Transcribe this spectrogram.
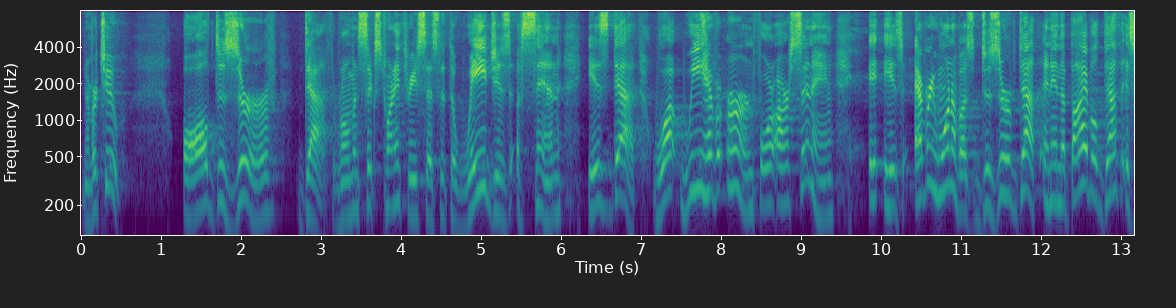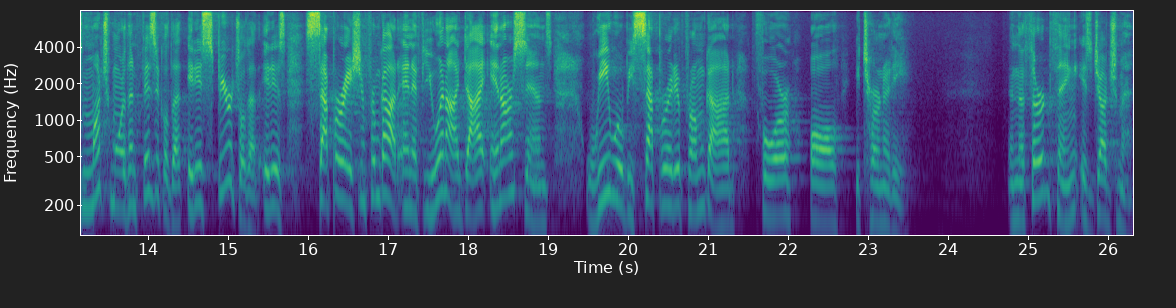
Number two, all deserve death. Romans 6:23 says that the wages of sin is death. What we have earned for our sinning is every one of us deserve death. And in the Bible, death is much more than physical death. It is spiritual death. It is separation from God. And if you and I die in our sins, we will be separated from God for all eternity. And the third thing is judgment.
